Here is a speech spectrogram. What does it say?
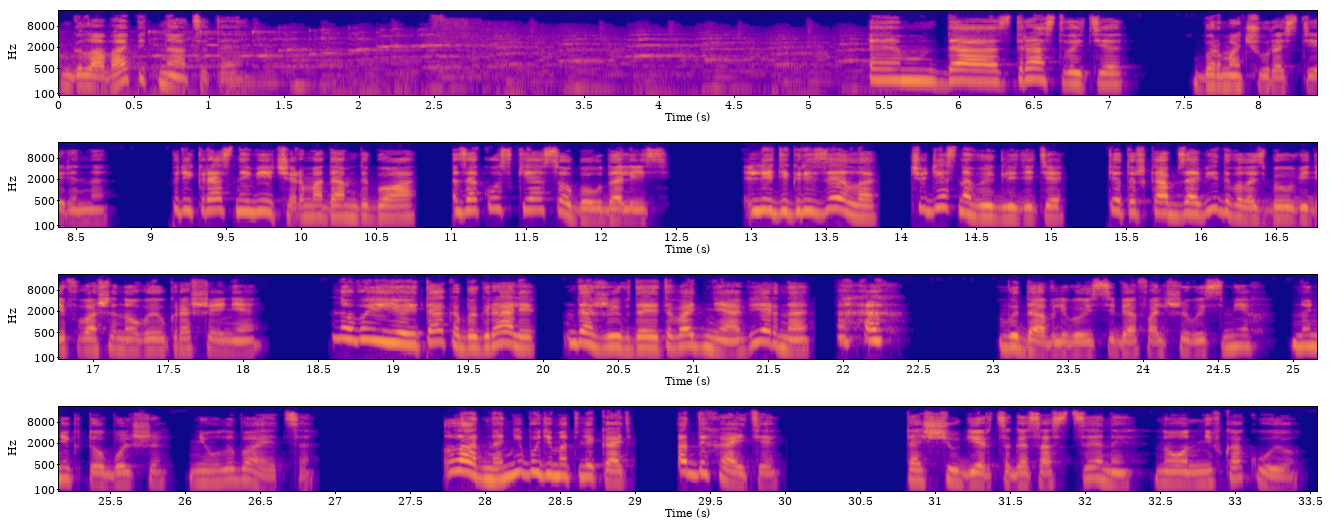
Глава 15 «Эм, да, здравствуйте», — бормочу растерянно. «Прекрасный вечер, мадам де Буа. Закуски особо удались. Леди Гризелла, чудесно выглядите. Тетушка обзавидовалась бы, увидев ваши новые украшения. Но вы ее и так обыграли, дожив до этого дня, верно? Ах!» Выдавливаю из себя фальшивый смех, но никто больше не улыбается. «Ладно, не будем отвлекать. Отдыхайте». Тащу герцога со сцены, но он ни в какую.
